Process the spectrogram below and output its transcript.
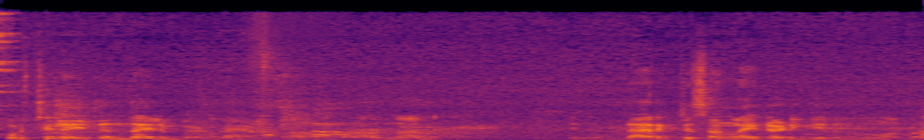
കുറച്ച് ലൈറ്റ് എന്തായാലും വേണം. ഡയറക്റ്റ് സൺലൈറ്റ് അടിക്കരുതെന്ന് മാത്രം.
